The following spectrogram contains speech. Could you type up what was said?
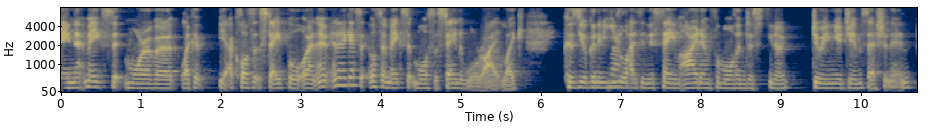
and that makes it more of a like a yeah a closet staple or and, and i guess it also makes it more sustainable right? Like because you're going to be utilizing the same item for more than just you know doing your gym session in.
